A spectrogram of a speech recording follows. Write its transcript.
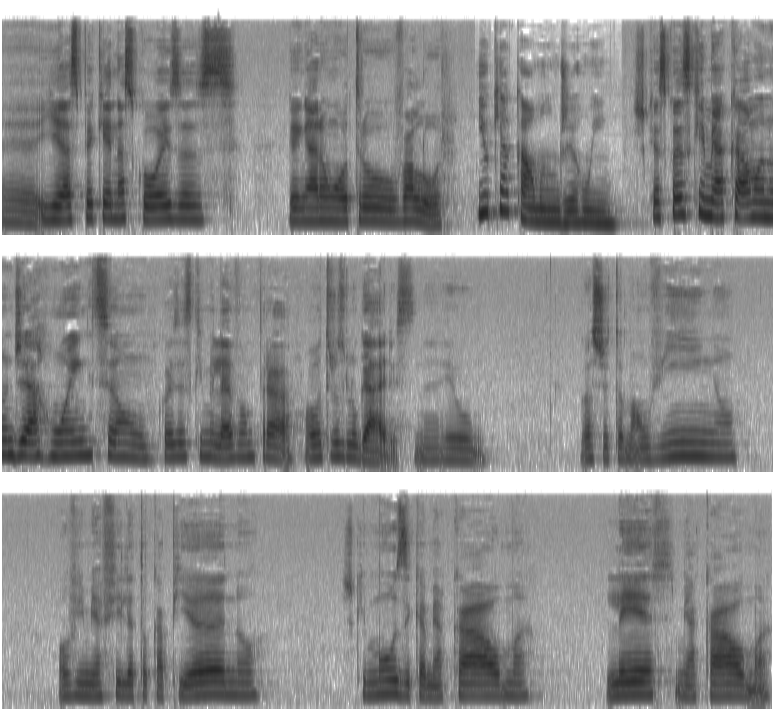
é, e as pequenas coisas ganharam outro valor. E o que acalma num dia ruim? Acho que as coisas que me acalmam num dia ruim são coisas que me levam para outros lugares. Né? Eu gosto de tomar um vinho, ouvir minha filha tocar piano. Acho que música me acalma, ler me acalma.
